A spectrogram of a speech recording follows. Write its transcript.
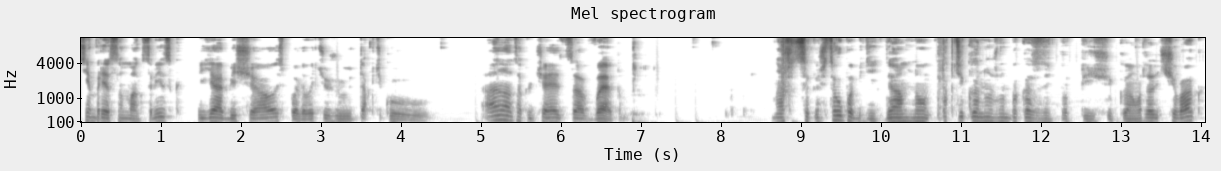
Всем привет, с вами Макс Риск. Я обещал использовать чужую тактику. Она заключается в этом. Наша цель, конечно, победить, да, но тактика нужно показывать подписчикам. Вот этот чувак,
